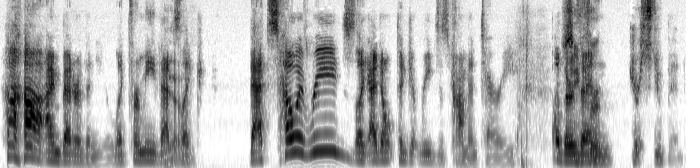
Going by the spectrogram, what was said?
haha, I'm better than you. Like for me, that's Yeah. like that's how it reads. Like I don't think it reads as commentary other See, for- than you're stupid.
